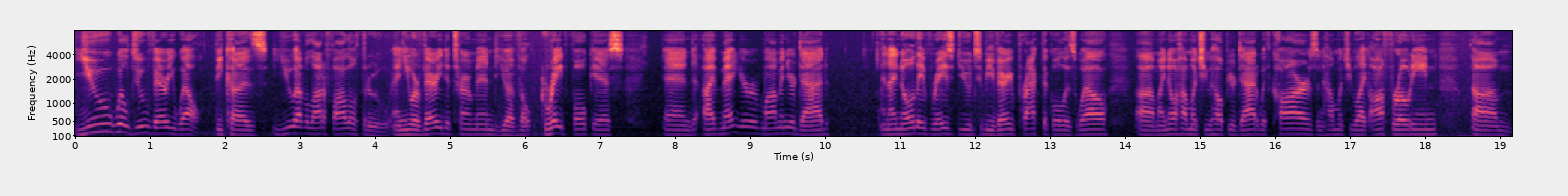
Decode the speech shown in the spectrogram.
You will do very well because you have a lot of follow through and you are very determined. You have a great focus. And I've met your mom and your dad, and I know they've raised you to be very practical as well. Um, I know how much you help your dad with cars and how much you like off roading. Um,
